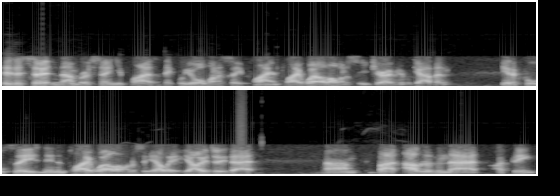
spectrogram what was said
There's a certain number of senior players I think we all want to see play and play well. I want to see Jeremy McGovern get a full season in and play well. I want to see Elliot Yeo do that. Um, but other than that, I think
